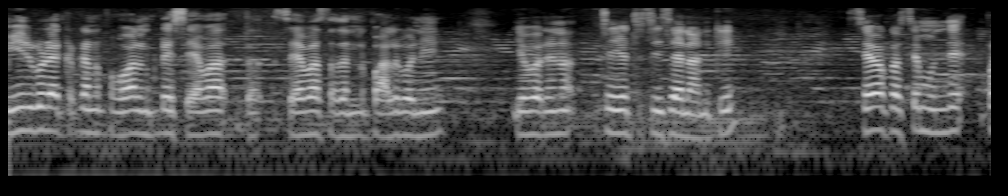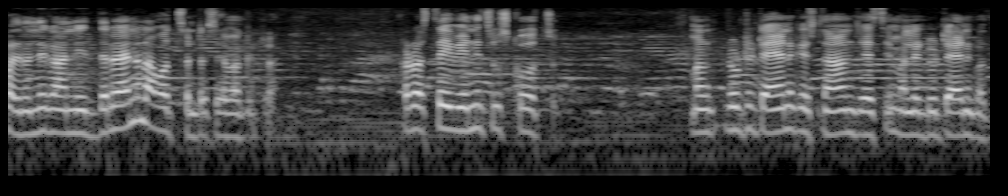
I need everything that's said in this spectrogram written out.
మీరు కూడా ఎక్కడికైనా పోవాలనుకుంటే సేవా సేవా సదనలో పాల్గొని ఎవరైనా చేయొచ్చు శ్రీశైలానికి. సేవకు వస్తే ముందే పది మంది కానీ ఇద్దరు అయినా రావచ్చు అంట సేవకి ఇట్లా. వస్తే ఇవన్నీ చూసుకోవచ్చు. మనం డ్యూటీ టయానికి స్నానం చేసి మళ్ళీ డ్యూటీ టయానికి వస్తాం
